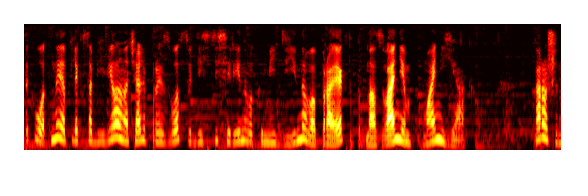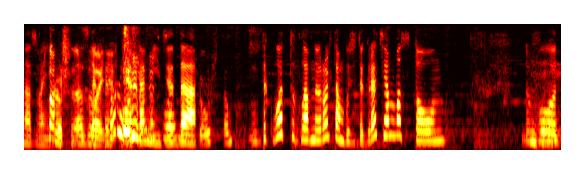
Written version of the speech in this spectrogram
Так вот, Netflix объявила о начале производства 10-серийного комедийного проекта под названием «Маньяк». Хорошее название. Хорошее название. Для, Хорошее комедия, да. Так вот, главную роль там будет играть Эмма Стоун. Вот,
